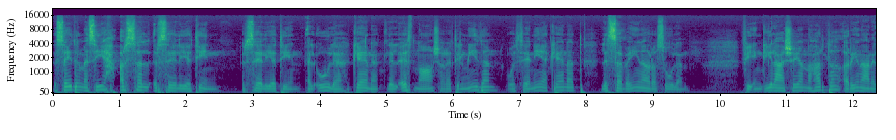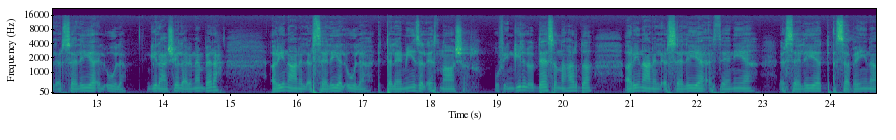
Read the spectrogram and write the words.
السيد المسيح أرسل إرساليتين إرساليتين. الأولى كانت للإثنى عشر تلميذا والثانية كانت للسبعين رسولا. في إنجيل عشية النهاردة قرينا عن الإرسالية الأولى. إنجيل عشية اللي قريناه امبارح قرينا عن الإرسالية الأولى التلاميذ الإثنى عشر. وفي إنجيل القداس النهاردة قرينا عن الإرسالية الثانية إرسالية السبعين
